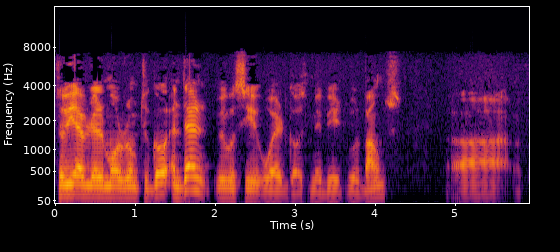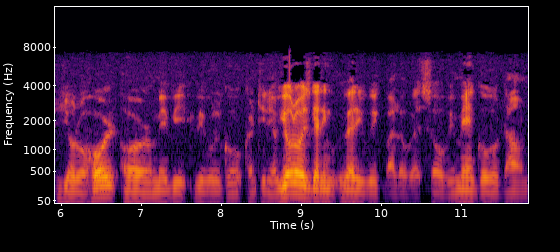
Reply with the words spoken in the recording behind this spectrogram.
So we have a little more room to go and then we will see where it goes. Maybe it will bounce, uh, euro hold, or maybe we will go continue. Euro is getting very weak by the way, so we may go down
